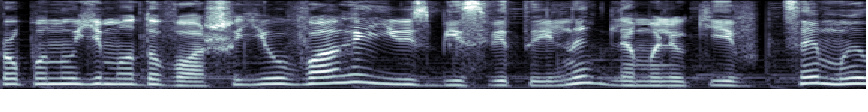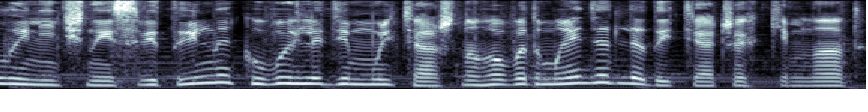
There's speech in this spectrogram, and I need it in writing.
Пропонуємо до вашої уваги USB-світильник для малюків. Це милий нічний світильник у вигляді мультяшного ведмедя для дитячих кімнат.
